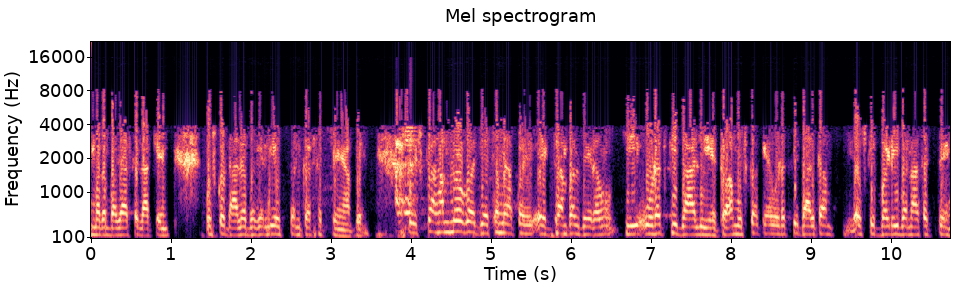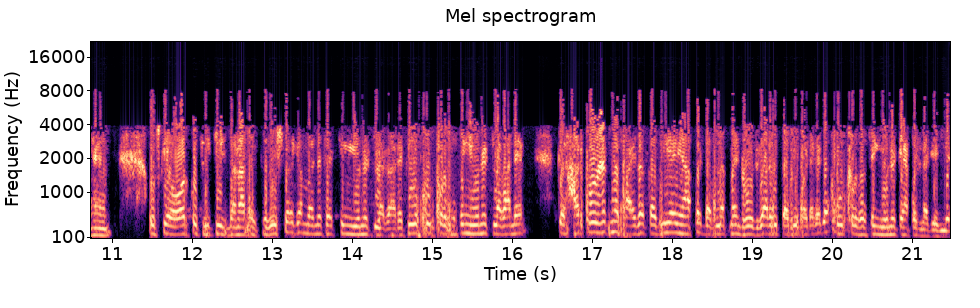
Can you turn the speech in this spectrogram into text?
मतलब बाज़ार से लाके उसको डाले बगैर भी उत्पन्न कर सकते हैं यहाँ पे। तो इसका हम लोग जैसे मैं आपको एग्ज़ाम्पल दे रहा हूँ कि उड़द की दाल ही है तो हम उसका क्या उड़द की दाल का उसकी बड़ी बना सकते हैं, उसके और कुछ भी चीज़ बना सकते हैं। तो इस तरह का मैन्युफैक्चरिंग यूनिट लगा रहे थे वो फ़ूड प्रोसेसिंग यूनिट लगाने कि हर प्रोडक्ट में फ़ायदा तभी है, यहाँ पे डेवलपमेंट रोज़गार भी तभी बढ़ेगा जब फ़ूड प्रोसेसिंग यूनिट यहाँ पे लगेंगे।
